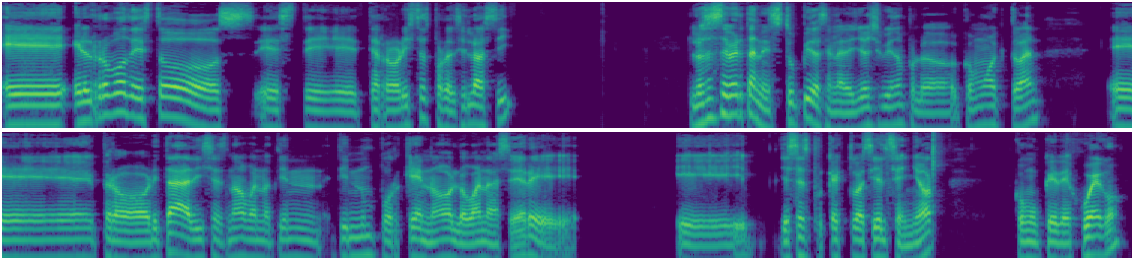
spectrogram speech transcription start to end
Eh, el robo de estos este, terroristas, por decirlo así, los hace ver tan estúpidos en la de Josh Whedon por lo, cómo actúan. Eh, pero ahorita dices, no, bueno, tienen, tienen un porqué, ¿no? Lo van a hacer. Eh, eh, ya sabes por qué actúa así el señor, como que de juego.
